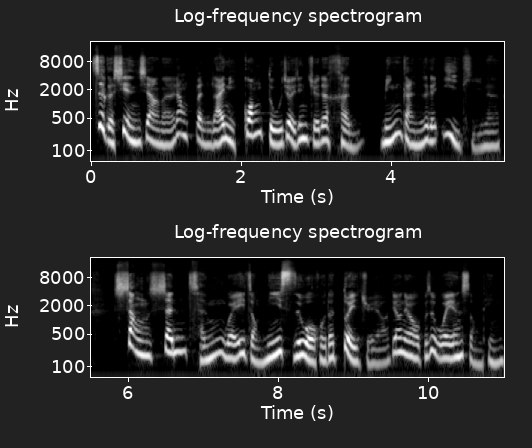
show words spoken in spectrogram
这个现象呢，让本来你光读就已经觉得很。敏感的这个议题呢，上升成为一种你死我活的对决哦。第二点，我不是危言耸听。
